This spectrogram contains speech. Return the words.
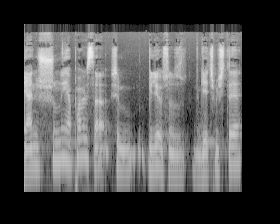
Yani şunu yaparsa şimdi biliyorsunuz geçmişte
